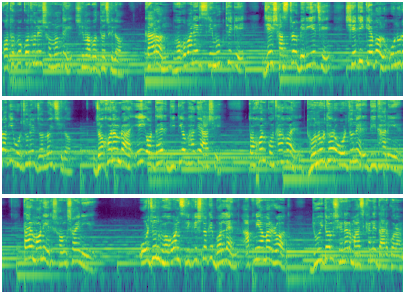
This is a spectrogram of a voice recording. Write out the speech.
কথোপকথনের সম্বন্ধে সীমাবদ্ধ ছিল। কারণ ভগবানের শ্রীমুখ থেকে যে শাস্ত্র বেরিয়েছে, সেটি কেবল অনুরাগী অর্জুনের জন্যই ছিল। যখন আমরা এই অধ্যায়ের দ্বিতীয় ভাগে আসি, তখন কথা হয় ধনুর্ধর অর্জুনের দ্বিধা নিয়ে, তার মনের সংশয় নিয়ে। অর্জুন ভগবান শ্রীকৃষ্ণকে বললেন, আপনি আমার রথ দুই দল সেনার মাঝখানে দাঁড় করান।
